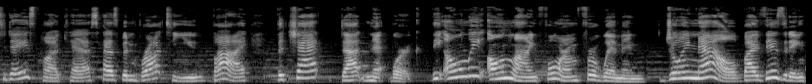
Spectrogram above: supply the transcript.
Today's podcast has been brought to you by the Chat.network, the only online forum for women. Join now by visiting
